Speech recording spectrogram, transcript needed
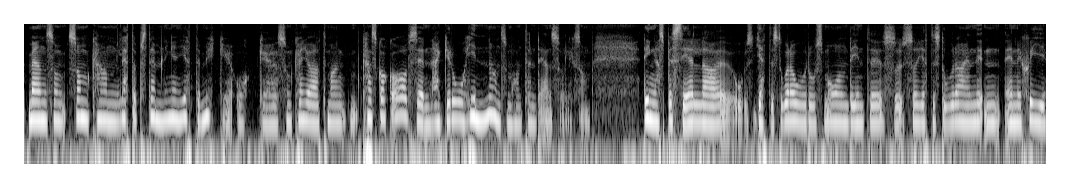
Men som, som kan lätta upp stämningen jättemycket och eh, som kan göra att man kan skaka av sig den här grå hinnan som har en tendens att liksom det är inga speciella jättestora orosmoln, det är inte så, så jättestora en, energi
